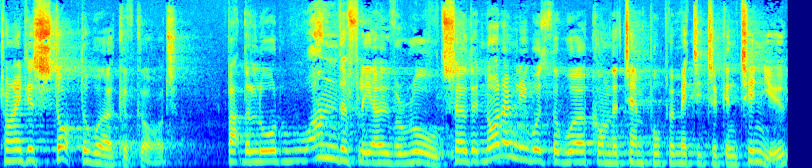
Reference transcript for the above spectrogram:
trying to stop the work of God. But the Lord wonderfully overruled, so that not only was the work on the temple permitted to continue,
